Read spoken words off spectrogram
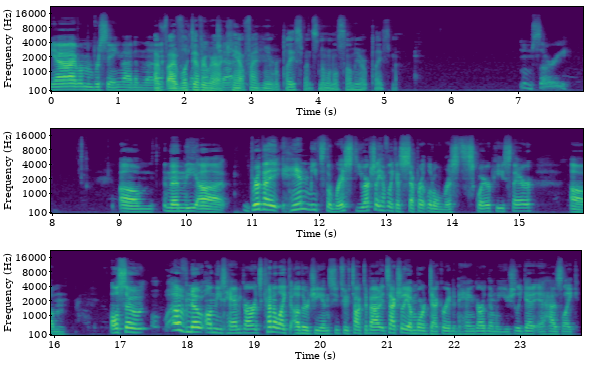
yeah, I remember seeing that in the. I've I've looked everywhere. I can't find any replacements. No one will sell me a replacement. I'm sorry. Um, and then the uh, where the hand meets the wrist, you actually have like a separate little wrist square piece there. Um, also of note on these handguards, kind of like other GN suits we've talked about, it's actually a more decorated handguard than we usually get. It has like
